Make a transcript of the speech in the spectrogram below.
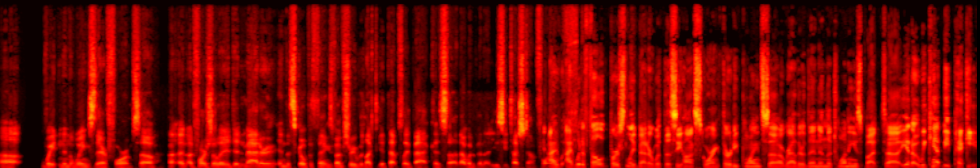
uh, waiting in the wings there for him. So uh, unfortunately, it didn't matter in the scope of things, but I'm sure he would like to get that play back because uh, that would have been an easy touchdown for him. I, I, would have felt personally better with the Seahawks scoring 30 points uh, rather than in the 20s, but uh, you know we can't be picky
